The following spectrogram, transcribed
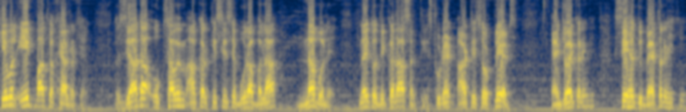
केवल एक बात का ख्याल रखें। ज़्यादा उकसावे में आकर किसी से बुरा भला न बोलें। नहीं तो दिक्कत आ सकती। है स्टूडेंट आर्टिस्ट और प्लेयर्स एंजॉय करेंगे। सेहत भी बेहतर रहेगी।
